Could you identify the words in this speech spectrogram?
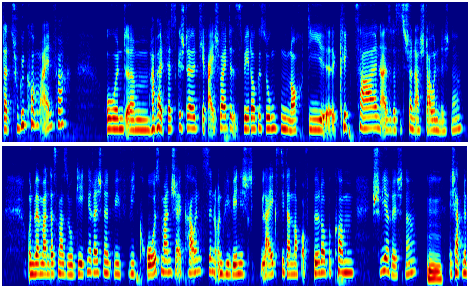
dazugekommen einfach. Und ähm, habe halt festgestellt, die Reichweite ist weder gesunken noch die äh, Klickzahlen. Also das ist schon erstaunlich, ne? Und wenn man das mal so gegenrechnet, wie, wie groß manche Accounts sind und wie wenig Likes die dann noch auf Bilder bekommen, schwierig, ne? Mhm. Ich habe eine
